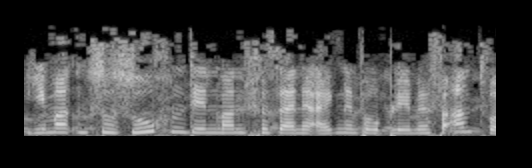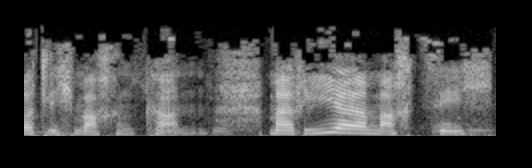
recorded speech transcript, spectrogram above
jemanden zu suchen, den man für seine eigenen Probleme verantwortlich machen kann. Maria macht sich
